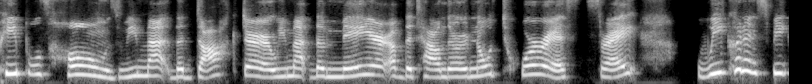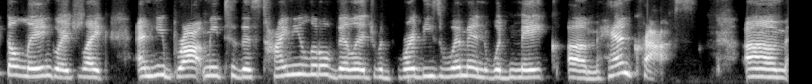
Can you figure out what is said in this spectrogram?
people's homes. We met the doctor, we met the mayor of the town. There are no tourists, right? We couldn't speak the language, like, and he brought me to this tiny little village with, where these women would make um, handcrafts. Um,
